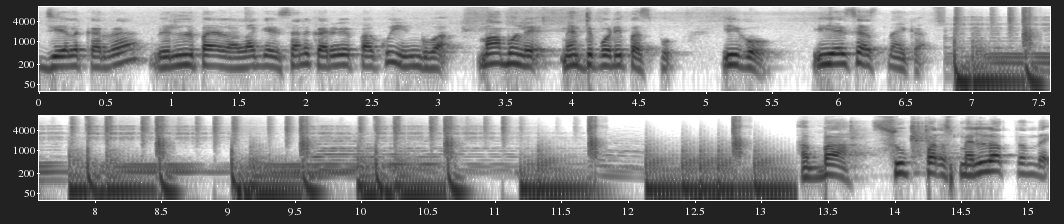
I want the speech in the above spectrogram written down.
జీలకర్ర వెల్లుల్లిపాయలు అలాగే వేసాను. కరివేపాకు ఇంగువ. మామూలే. మెంతి పొడి పసుపు. ఇగో. ఇవి వేసేస్తున్నాయి ఇక. అబ్బా సూపర్ స్మెల్ వస్తుంది.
